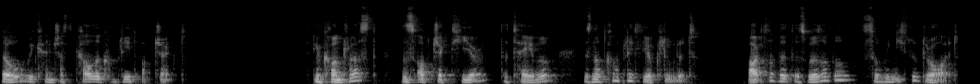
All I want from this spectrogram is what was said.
So we can just cull the complete object. In contrast, this object here, the table, is not completely occluded. Parts of it is visible, so we need to draw it.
